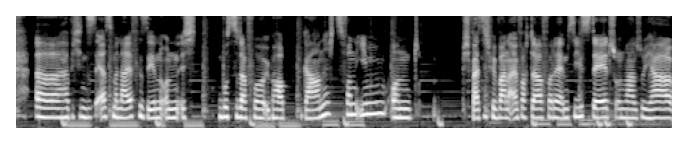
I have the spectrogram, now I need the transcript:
äh, habe ich ihn das erste Mal live gesehen und ich wusste davor überhaupt gar nichts von ihm und ich weiß nicht, wir waren einfach da vor der MC-Stage und waren so, ja,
